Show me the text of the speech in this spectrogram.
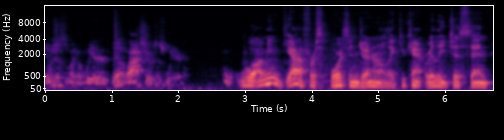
it was just like a weird you know, last year was just weird. Well, I mean, yeah, for sports in general, like you can't really just then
